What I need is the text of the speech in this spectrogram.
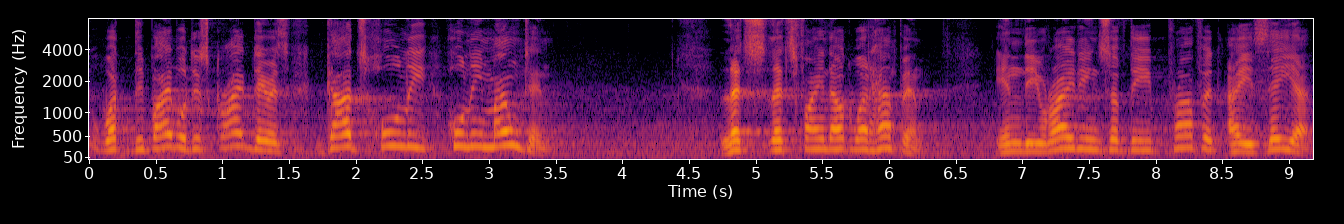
what the Bible described there is God's holy, holy mountain. Let's, let's find out what happened. In the writings of the prophet Isaiah,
